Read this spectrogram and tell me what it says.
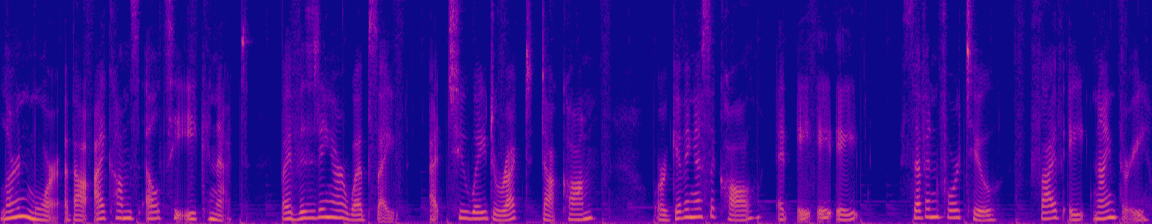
Learn more about ICOM's LTE Connect by visiting our website at twowaydirect.com or giving us a call at 888 742 5893.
